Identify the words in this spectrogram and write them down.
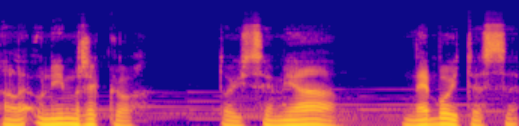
ale on jim řekl, to jsem já, nebojte se.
